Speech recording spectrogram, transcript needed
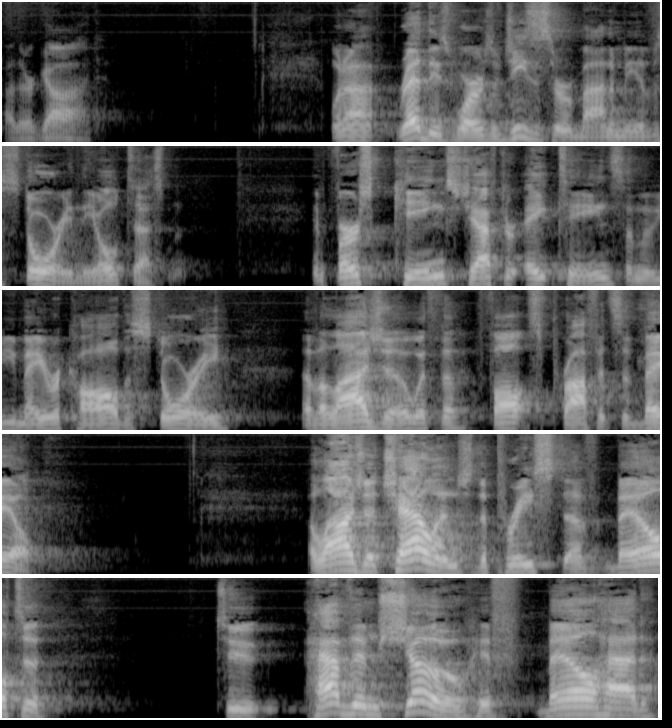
by their God. When I read these words of Jesus, it reminded me of a story in the Old Testament. In 1 Kings chapter 18, some of you may recall the story of Elijah with the false prophets of Baal. Elijah challenged the priest of Baal to, to have them show if Baal had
